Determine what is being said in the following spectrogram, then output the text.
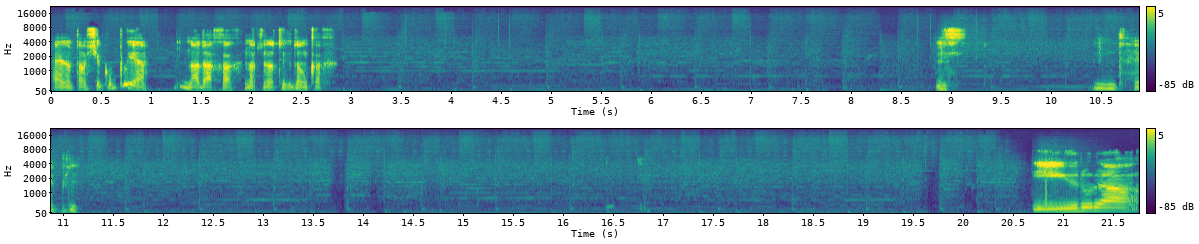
E, no tam się kupuje. Na dachach, znaczy na tych domkach. Debil. I rura.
